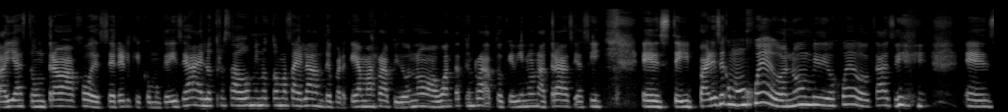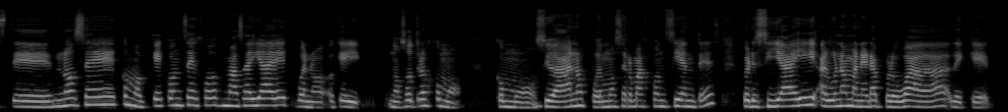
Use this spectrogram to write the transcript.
hay hasta un trabajo de ser el que como que dice, ah, el otro está dos minutos más adelante para que vaya más rápido, no, aguántate un rato que viene uno atrás y así, este, y parece como un juego, ¿no? Un videojuego casi, este, no sé como qué consejos más allá de, bueno, ok, nosotros como, como ciudadanos podemos ser más conscientes, pero si hay alguna manera probada de que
